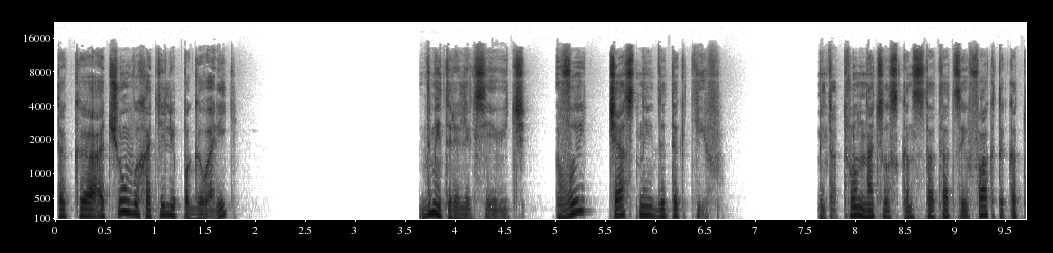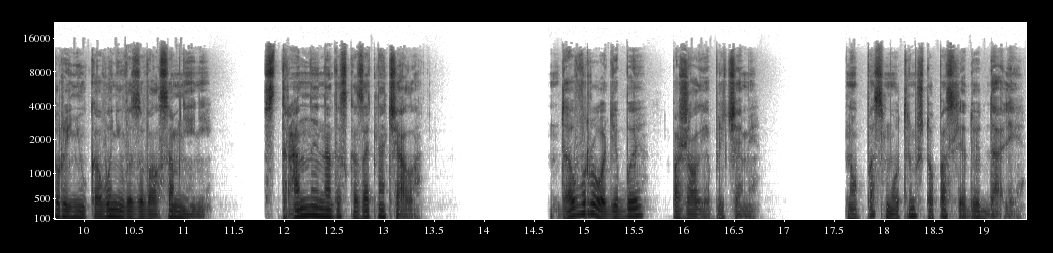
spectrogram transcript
«Так э, о чем вы хотели поговорить?» «Дмитрий Алексеевич, вы частный детектив. Метатрон начал с констатации факта, который ни у кого не вызывал сомнений. Странное, надо сказать, начало. «Да вроде бы», — пожал я плечами. Но посмотрим, что последует далее.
